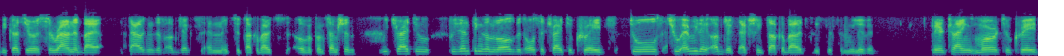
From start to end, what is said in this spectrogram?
because you're surrounded by thousands of objects and it's to talk about overconsumption. We try to present things on walls, but also try to create tools through everyday objects, actually talk about the system we live in. We're trying more to create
